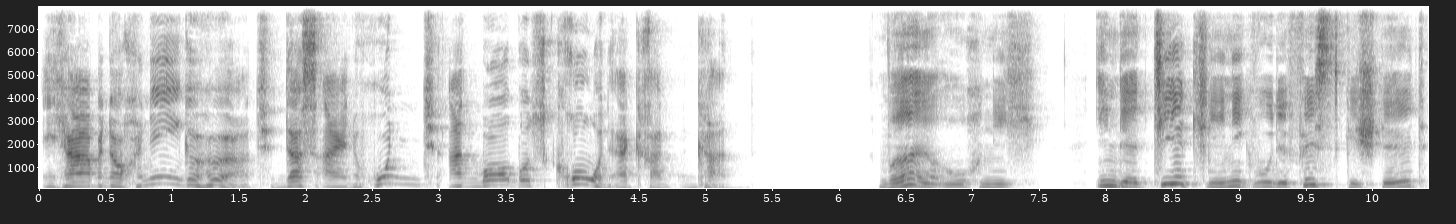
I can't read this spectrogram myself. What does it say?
Ich habe noch nie gehört, dass ein Hund an Morbus Crohn erkranken kann. War er auch nicht. In der Tierklinik wurde festgestellt,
